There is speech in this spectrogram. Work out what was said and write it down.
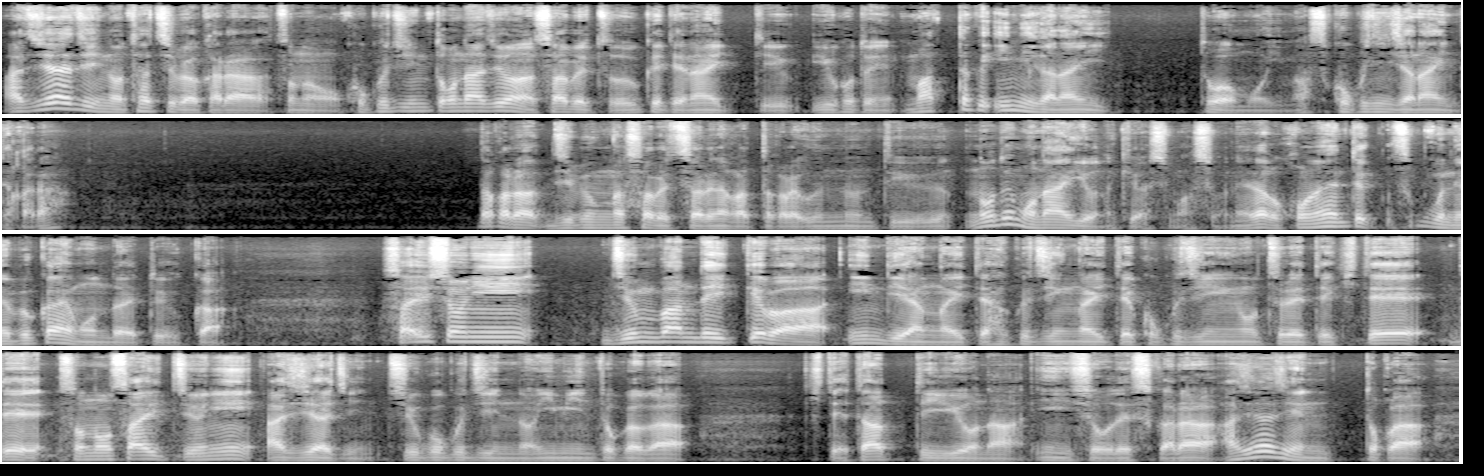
アジア人の立場から、その黒人と同じような差別を受けてないっていうことに全く意味がないとは思います。黒人じゃないんだから。だから自分が差別されなかったからうんぬんっていうのでもないような気がしますよね。だからこの辺ってすごく根深い問題というか、最初に順番で行けばインディアンがいて白人がいて黒人を連れてきて、で、その最中にアジア人、中国人の移民とかが来てたっていうような印象ですから、アジア人とか、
